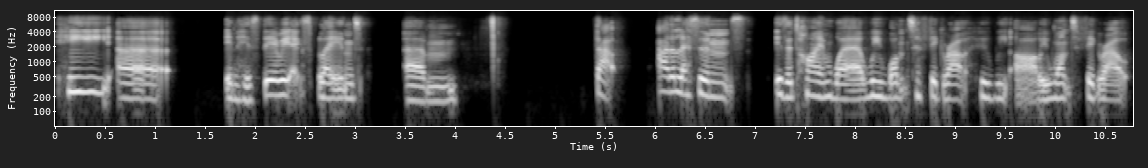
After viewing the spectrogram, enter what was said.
he uh, in his theory explained um, that adolescence is a time where we want to figure out who we are. We want to figure out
